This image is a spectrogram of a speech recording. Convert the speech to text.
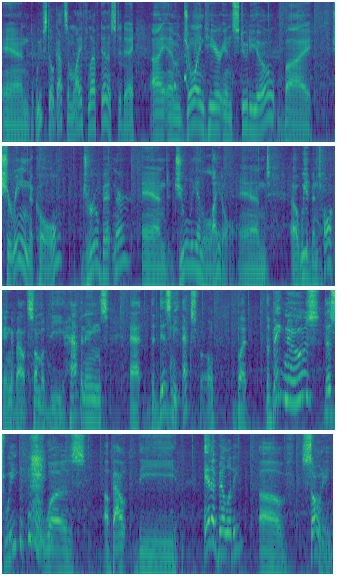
and we've still got some life left in us today. I am joined here in studio by Sherin Nicole, Drew Bittner, and Julian Lytle. And uh, we have been talking about some of the happenings at the Disney Expo, but the big news this week was about the inability of Sony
